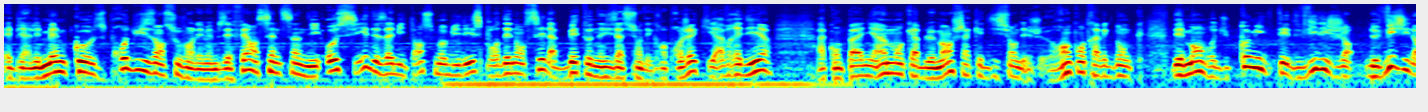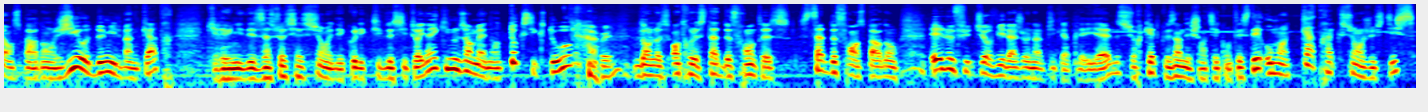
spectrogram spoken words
Eh bien, les mêmes causes produisant souvent les mêmes effets en Seine-Saint-Denis aussi, des habitants se mobilisent pour dénoncer la bétonisation des grands projets qui, à vrai dire, accompagnent immanquablement chaque édition des Jeux. Rencontre avec donc des membres du comité de, vigilance, de vigilance pardon, JO 2024 qui réunit des associations et des collectifs de citoyens et qui nous emmène en Toxic Tour Ah oui. dans le, entre le Stade de France, Stade de France pardon, et le futur village olympique à Playel sur quelques-uns des chantiers contestés. Au moins quatre actions en justice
